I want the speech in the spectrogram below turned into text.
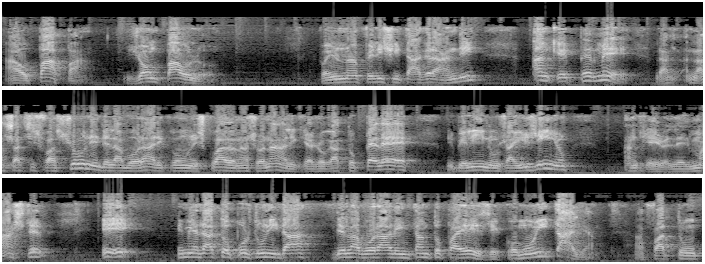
al Papa Gian Paolo. Fu una felicità grande anche per me la, la soddisfazione di lavorare con una squadra nazionale che ha giocato Pelé, Ribellino, Jaisinho, anche il Master e, e mi ha dato opportunità di lavorare in tanto paese come in Italia ha fatto un,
